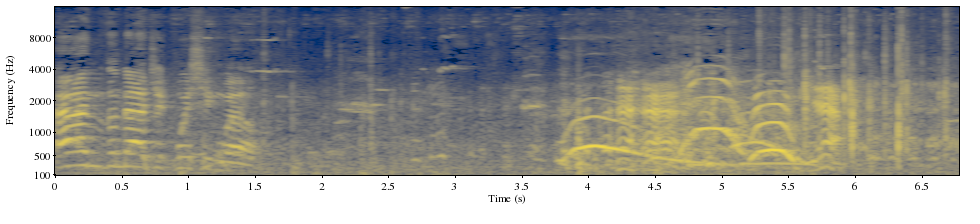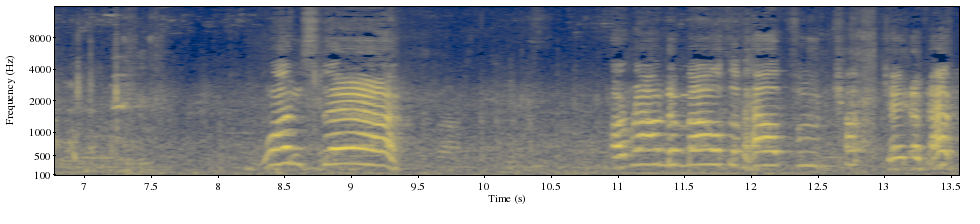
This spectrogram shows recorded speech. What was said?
and the magic wishing well. Woo! yeah. Once there, around a mouth of half food cupcake, of half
